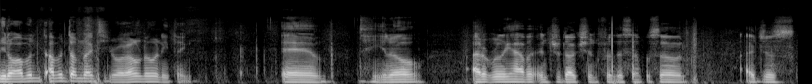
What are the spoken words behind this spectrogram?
you know, I'm a, I'm a dumb 19 year old. I don't know anything, and you know, I don't really have an introduction for this episode. I just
